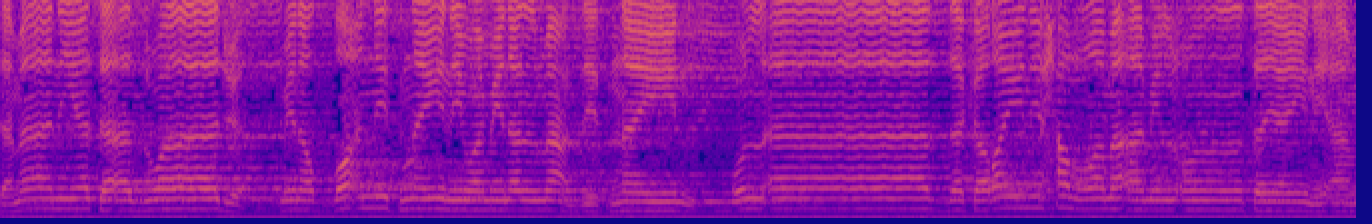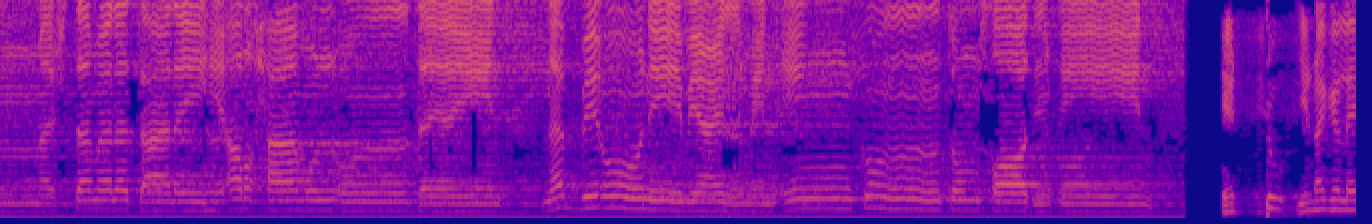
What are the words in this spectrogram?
ثمانية أزواج من الضأن اثنين ومن المعز اثنين قل آذكرين حرم أم الأنثيين أما اشتملت عليه أرحام الأنثيين نبئوني بعلم إن كنتم صادقين എട്ടു ഇണകളെ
